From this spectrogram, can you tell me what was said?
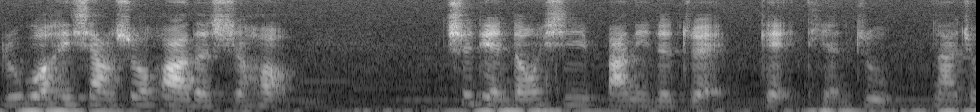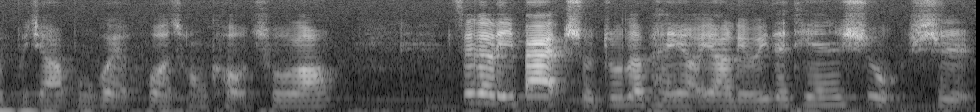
如果很想说话的时候，吃点东西把你的嘴给填住，那就比较不会祸从口出喽。这个礼拜属猪的朋友要留意的天数是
